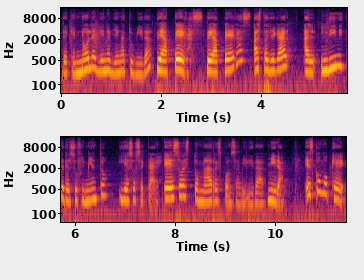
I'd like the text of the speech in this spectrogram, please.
de que no le viene bien a tu vida, te apegas, te apegas hasta llegar al límite del sufrimiento y eso se cae. Eso es tomar responsabilidad. Mira, es como que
